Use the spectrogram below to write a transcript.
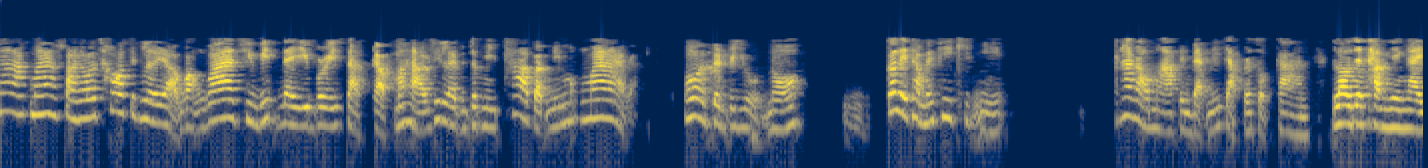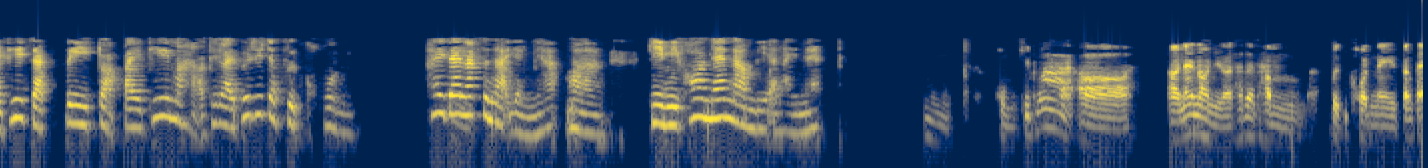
น่ารักมากฟังแล้วชอบจังเลยอะหวังว่าชีวิตในบริษัทกับมหาวิทยาลัยมันจะมีภาพแบบนี้มากๆอะเพราะมันเป็นประโยชน์เนาะก็เลยทำให้พี่คิดนี้ ถ้าเรามาเป็นแบบนี้จากประสบการณ์ เราจะทำยังไงที่จะตีกลับไปที่มหาวิทยาลัยเพื่อที่จะฝึกคน ให้ได้ลักษณะอย่างเนี้ย มากี่มีข้อแนะนำมีอะไรไหมผมคิดว่า เออเออแน่นอนอยู่แล้วถ้าจะทำฝึกคนในตั้งแต่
